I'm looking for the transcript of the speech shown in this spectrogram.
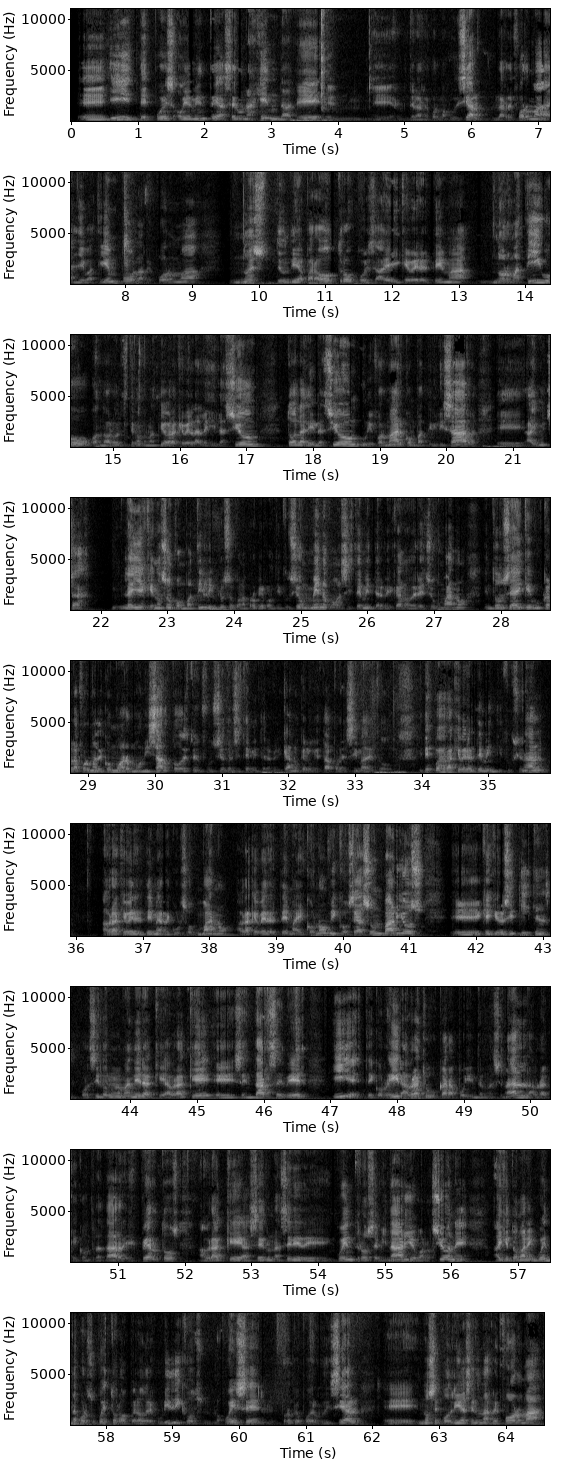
eh, y después, obviamente, hacer una agenda de, eh, de la reforma judicial. La reforma lleva tiempo, la reforma no es de un día para otro, pues hay que ver el tema normativo, cuando hablo del sistema normativo habrá que ver la legislación, toda la legislación, uniformar, compatibilizar, eh, hay muchas leyes que no son compatibles incluso con la propia constitución, menos con el sistema interamericano de derechos humanos, entonces hay que buscar la forma de cómo armonizar todo esto en función del sistema interamericano, que es lo que está por encima de todo. Y después habrá que ver el tema institucional, habrá que ver el tema de recursos humanos, habrá que ver el tema económico, o sea, son varios eh, ¿qué quiero decir? Ítems, por decirlo de alguna manera, que habrá que eh, sentarse, ver y este, corregir. Habrá que buscar apoyo internacional, habrá que contratar expertos, habrá que hacer una serie de encuentros, seminarios, evaluaciones. Hay que tomar en cuenta, por supuesto, los operadores jurídicos, los jueces, el propio Poder Judicial. Eh, no se podría hacer una reforma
